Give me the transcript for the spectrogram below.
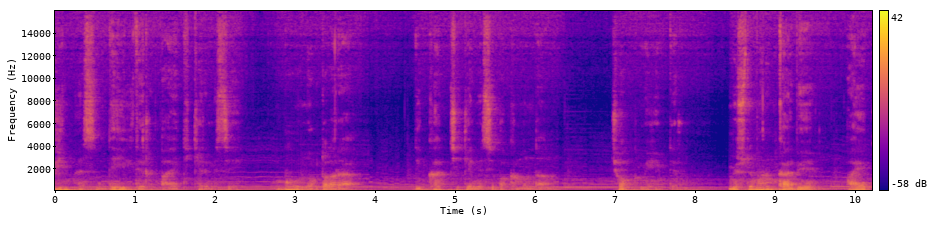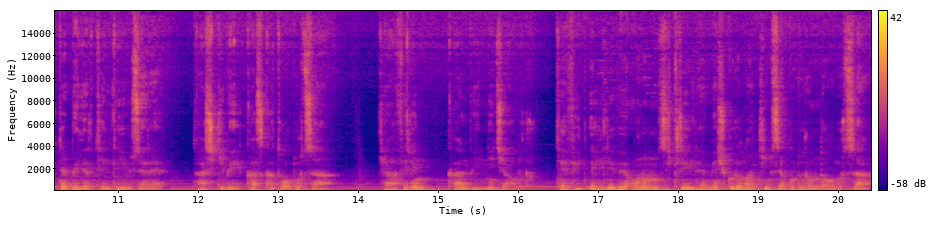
bilmez değildir ayet-i kerimesi. Bu noktalara dikkat çekilmesi bakımından çok mühimdir. Müslümanın kalbi ayette belirtildiği üzere taş gibi kas katı olursa kafirin kalbi nice olur. Tevhid ehli ve onun zikriyle meşgul olan kimse bu durumda olursa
